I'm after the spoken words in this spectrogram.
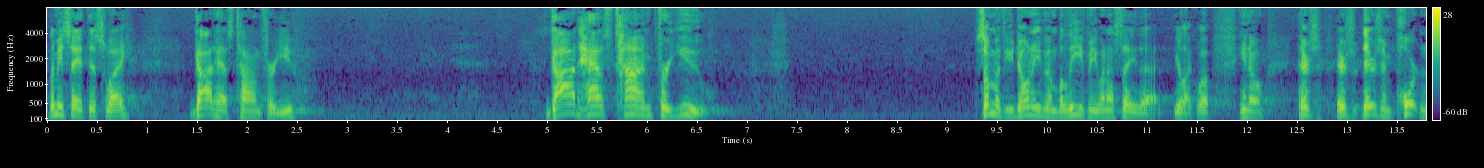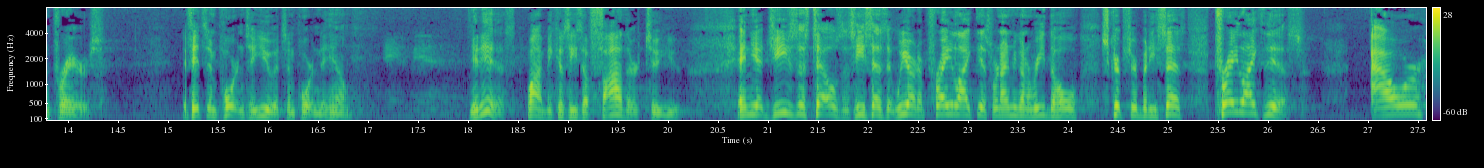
let me say it this way God has time for you. God has time for you. Some of you don't even believe me when I say that. You're like, well, you know, there's, there's, there's important prayers. If it's important to you, it's important to Him. Amen. It is. Why? Because He's a father to you. And yet Jesus tells us, He says that we are to pray like this. We're not even going to read the whole scripture, but He says, pray like this Our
